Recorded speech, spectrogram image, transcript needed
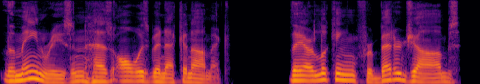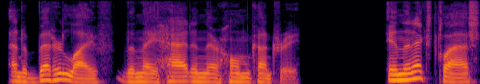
The main reason has always been economic. They are looking for better jobs and a better life than they had in their home country. In the next class,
